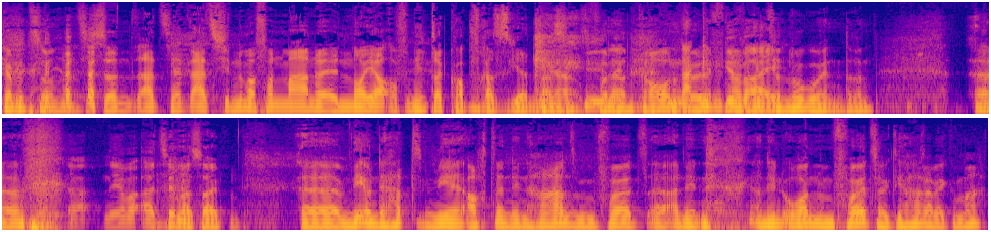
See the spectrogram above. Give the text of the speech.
Ich habe jetzt so ein, so ein, da hat, hat sich die Nummer von Manuel Neuer auf den Hinterkopf rasieren ja, lassen. von den grauen Wölfen Nackengeweih. jetzt ein Logo hinten drin. Äh, Ja, nee, aber erzähl mal, sag. äh, nee, und der hat mir auch dann den Haaren so mit dem Feuerzeug, äh, an den, an den Ohren mit dem Feuerzeug die Haare weggemacht.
